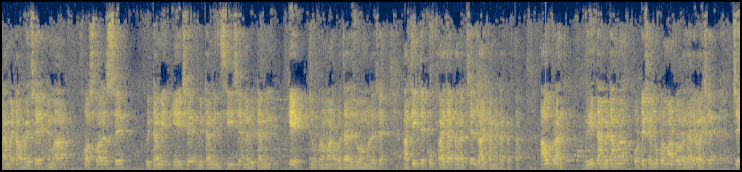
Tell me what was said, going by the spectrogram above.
ટામેટા હોય છે એમાં ફોસ્ફરસ છે વિટામિન એ છે વિટામિન સી છે અને વિટામિન કે એનું પ્રમાણ વધારે જોવા મળે છે. આથી તે ખૂબ ફાયદાકારક છે લાલ ટામેટા કરતાં. આ ઉપરાંત ગ્રીન ટામેટામાં પોટેશિયમનું પ્રમાણ પણ વધારે હોય છે, જે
